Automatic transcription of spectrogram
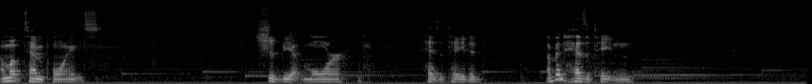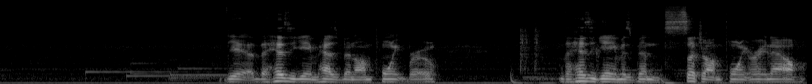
I'm up 10 points. Should be up more. Hesitated. I've been hesitating. Yeah, the Hezi game has been on point, bro. The Hezi game has been such on point right now.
